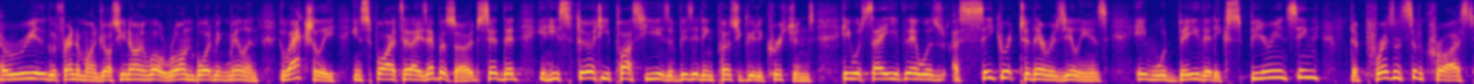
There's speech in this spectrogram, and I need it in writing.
A really good friend of mine, Joss, you know him well, Ron Boyd MacMillan, who actually inspired today's episode, said that in his 30 plus years of visiting persecuted Christians, he would say if there was a secret to their resilience, it would be that experiencing the presence of Christ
